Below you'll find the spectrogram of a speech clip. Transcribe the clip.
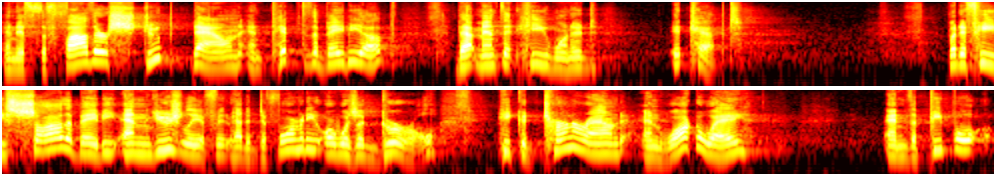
And if the father stooped down and picked the baby up, that meant that he wanted it kept. But if he saw the baby, and usually if it had a deformity or was a girl, he could turn around and walk away, and the people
